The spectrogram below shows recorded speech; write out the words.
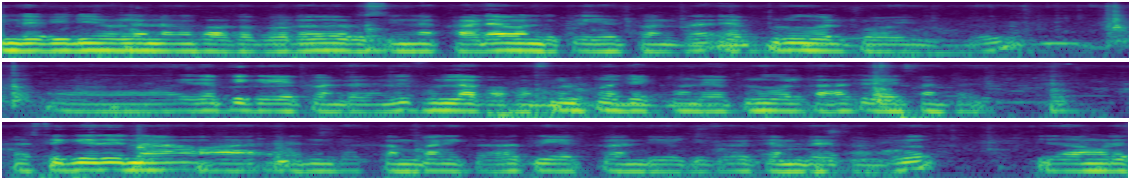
இந்த வீடியோவில் நம்ம பார்க்க போகிறது ஒரு சின்ன கடை வந்து கிரியேட் பண்ணுற அப்ரூவல் ட்ராயிங் வந்து இதை எப்படி கிரியேட் பண்ணுறது வந்து ஃபுல்லாக பார்ப்போம். ஃபுல் ப்ராஜெக்ட் வந்து அப்ரூவலுக்காக கிரியேட் பண்ணுறது ஃபஸ்ட்டுக்கு இது நான் இந்த கம்பெனிக்காக கிரியேட் பண்ணி வச்சுக்கிற டெம்ப்ளேட் வந்து இது அவங்களோட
